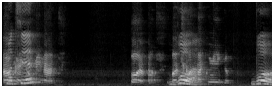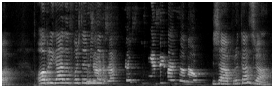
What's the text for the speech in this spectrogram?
Pode Ok, ser? combinado. Pode. Pode Boa. contar comigo. Boa! Obrigada, foste a Já, minha. já fizeste as minhas irmãs ou não? Já, por acaso já.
